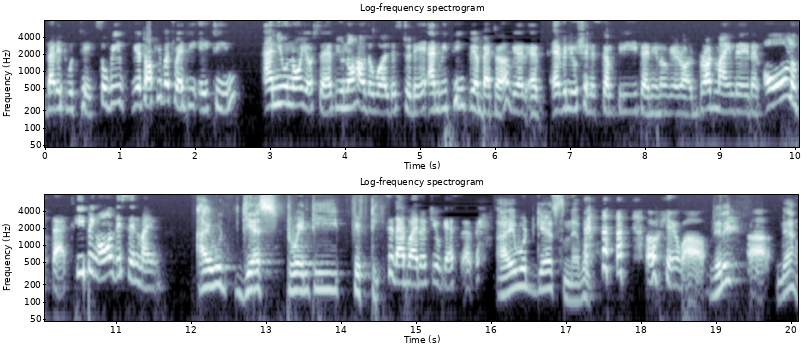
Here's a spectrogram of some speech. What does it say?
that it would take? So we we are talking about 2018 and you know yourself you know how the world is today and we think we are better we are evolution is complete and you know we are all broad minded and all of that. Keeping all this in mind I would guess 2050. So that why don't you guess that? I would guess never. okay, wow. Really? Uh, yeah.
